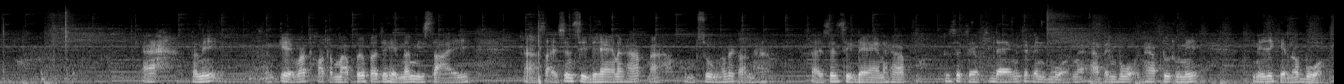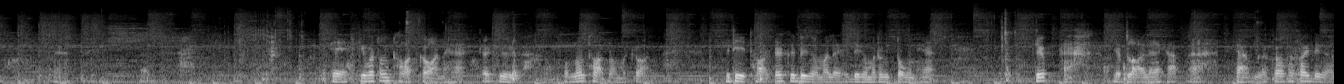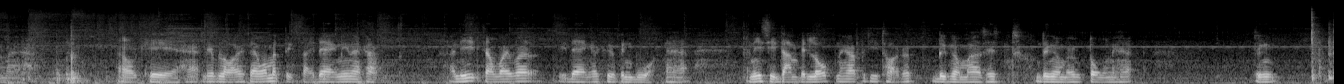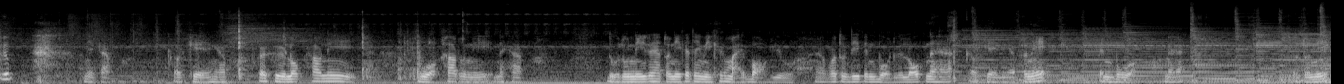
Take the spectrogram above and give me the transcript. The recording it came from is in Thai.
อะตอนนี้สังเกตว่าถอดออกมาปุ๊บเราจะเห็นว่ามีสายสายเส้นสีแดงนะครับอ่าผมซูมเข้าไปก่อนนะสา ยเส้นสีแดงนะครับรู้สึกจะแดงนี่จะเป็นบวกนะอ่าเป็นบวกนะครับ ดูตรงนี้นนี้จะเขียนว่าบวกนะโอเคคิดว่าต้องถอดก่อนนะฮะก็คือผมต้องถอดออกมาก่อน วิธีถอดก็คือดึงออกมาเลย ดึงออกมาตรงๆนะฮะจึ๊บอะเรียบร้อยแล้วนะครับอะครับ แล้วก็ค่อยๆดึงออกมาโอเคฮะเรียบร้อยแสดงว่ามันติดสายแดงนี่นะครับ อันนี้จำไว้ว่าสีแดงก็คือเป็นบวกนะฮะ อันนี้สีดำเป็นลบนะครับวิธีถอดก็ดึงออกมาใช้ดึงออกมาตรงๆนะฮะดึงปึ๊บนี่ครับโอเคครับ ก็คือลบเข้านี่บวกเข้าตรงนี้นะครับ ดูตรงนี้นะตรงนี้ก็จะมีเครื่องหมายบอกอยู่นะว่าตรงนี้เป็นบวกหรือลบนะฮะโอเคนะครับตรงนี้เป็นบวกนะฮะส่วนตรงนี้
